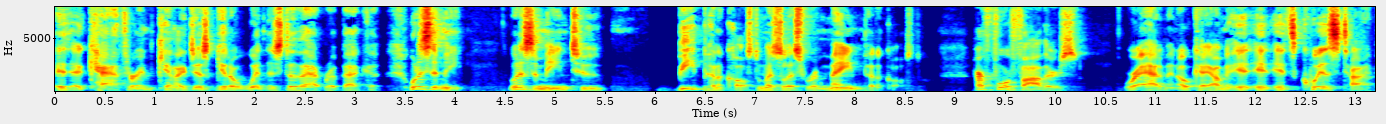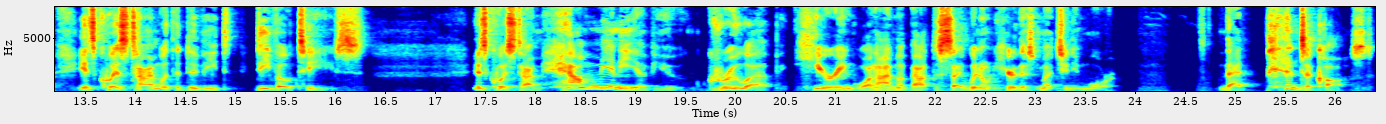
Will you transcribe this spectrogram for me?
Uh, Catherine, can I just get a witness to that, Rebecca? What does it mean? What does it mean to be Pentecostal, much less remain Pentecostal? Our forefathers were adamant. Okay, I mean, it, it, it's quiz time. It's quiz time with the dev- devotees. It's quiz time. How many of you grew up hearing what I'm about to say? We don't hear this much anymore. That Pentecost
